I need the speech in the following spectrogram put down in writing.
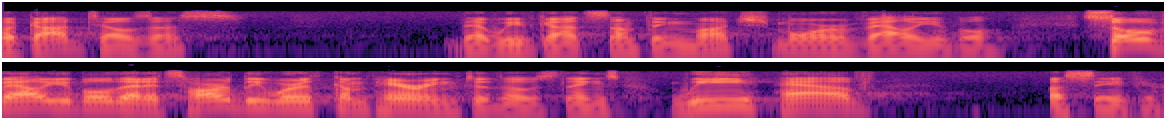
But God tells us that we've got something much more valuable. So valuable that it's hardly worth comparing to those things. We have a Savior.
